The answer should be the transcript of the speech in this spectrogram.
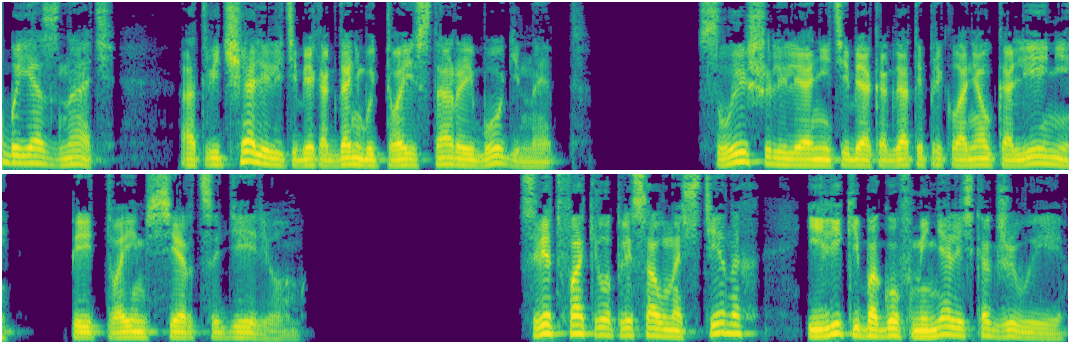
бы я знать, отвечали ли тебе когда-нибудь твои старые боги, Нет? Слышали ли они тебя, когда ты преклонял колени перед твоим сердце деревом. Свет факела плясал на стенах, и лики богов менялись как живые.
